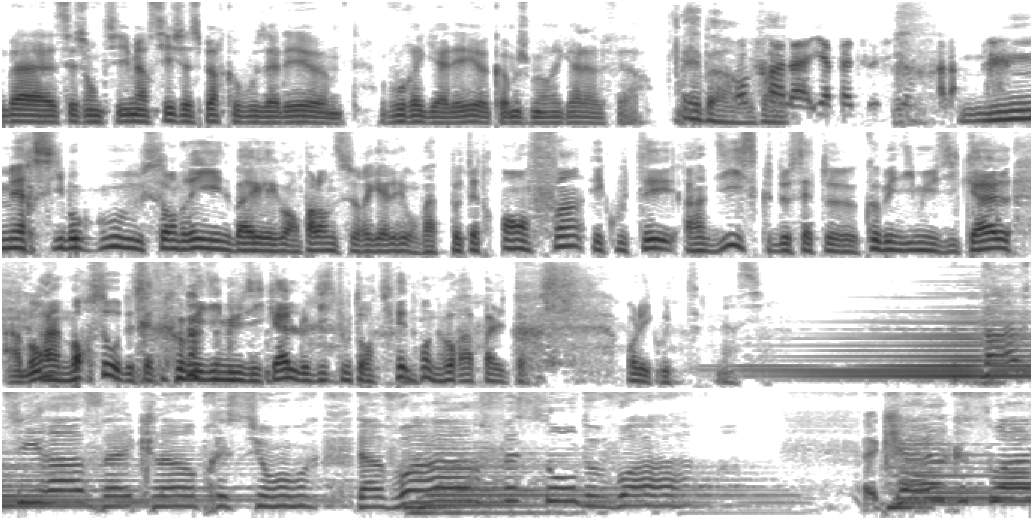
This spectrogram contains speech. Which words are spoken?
Ben, c'est gentil, merci. J'espère que vous allez euh, vous régaler euh, comme je me régale à le faire. Eh ben, On on sera va- là, il n'y a pas de souci, on sera là. Merci beaucoup Sandrine. Bah, en parlant de se régaler, on va peut-être enfin écouter un disque de cette euh, comédie musicale, Ah bon? Un morceau de cette comédie musicale. Le disque tout entier, on n'aura pas le temps. On l'écoute. Merci. Partir avec l'impression d'avoir fait son devoir. Quelles que soient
